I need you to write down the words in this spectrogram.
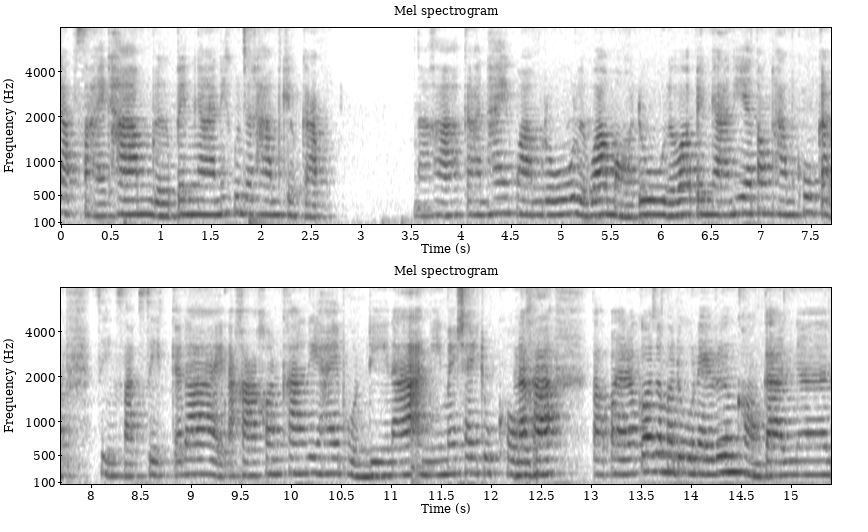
กับสายธรรมหรือเป็นงานที่คุณจะทำเกี่ยวกับ นะคะการให้ความรู้หรือว่าหมอดูหรือว่าเป็นงานที่จะต้องทำคู่กับสิ่งศักดิ์สิทธิ์ก็ได้นะคะ ค่อนข้างที่ให้ผลดีนะ อันนี้ไม่ใช่ทุกคนนะคะ ต่อไปเราก็จะมาดูในเรื่องของการเงิน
